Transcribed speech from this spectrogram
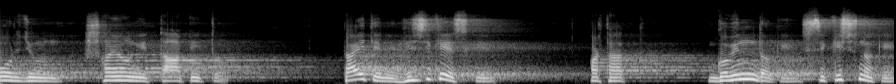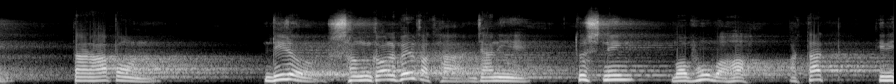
অর্জুন স্বয়ংই তাপিত। তাই তিনি ঋষিকেশকে অর্থাৎ গোবিন্দকে, শ্রীকৃষ্ণকে তার আপন দৃঢ় সংকল্পের কথা জানিয়ে তুষ্ণিং বভূবহ, অর্থাৎ তিনি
